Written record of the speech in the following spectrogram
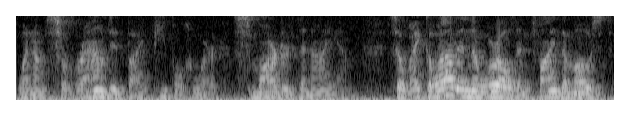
when I'm surrounded by people who are smarter than I am. So I go out in the world and find the most,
